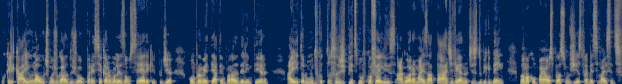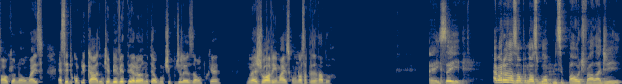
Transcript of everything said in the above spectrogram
porque ele caiu na última jogada do jogo, parecia que era uma lesão séria, que ele podia comprometer a temporada dele inteira. Aí todo mundo, torcedor de Pittsburgh, ficou feliz. Agora, mais à tarde, veio a notícia do Big Ben. Vamos acompanhar os próximos dias para ver se vai ser desfalque ou não, mas é sempre complicado um QB veterano ter algum tipo de lesão, porque não é jovem mais como nosso apresentador. É isso aí. Agora nós vamos para o nosso bloco principal de falar de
